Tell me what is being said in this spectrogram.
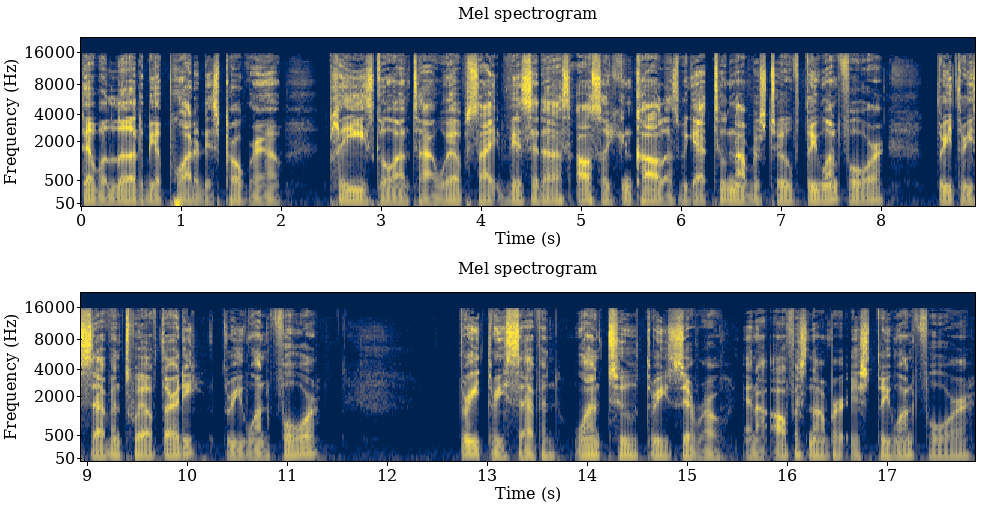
that would love to be a part of this program, please go onto our website, visit us. Also, you can call us. We got two numbers too 314 337 1230, 314 337 1230. And our office number is 314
